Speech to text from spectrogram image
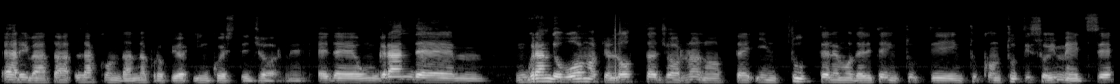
è arrivata la condanna proprio in questi giorni ed è un grande, un grande uomo che lotta giorno e notte in tutte le modalità, in tutti, in tu, con tutti i suoi mezzi,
